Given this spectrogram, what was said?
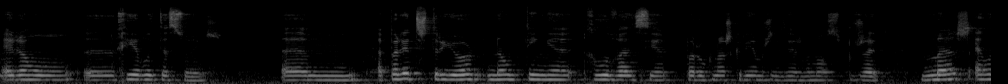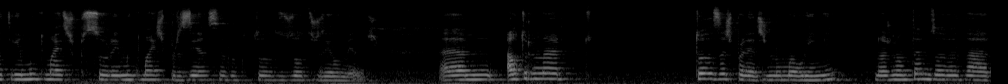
eram reabilitações, um, a parede exterior não tinha relevância para o que nós queríamos dizer do nosso projeto, mas ela tinha muito mais espessura e muito mais presença do que todos os outros elementos. Um, ao tornar todas as paredes numa linha, nós não estamos a dar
